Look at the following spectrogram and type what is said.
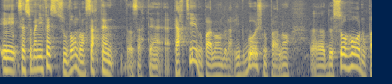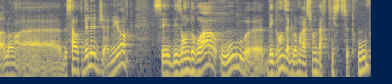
Et ça se manifeste souvent dans certains, certains quartiers, nous parlons de la rive gauche, nous parlons euh, de Soho, nous parlons euh, de South Village à New York. C'est des endroits où euh, des grandes agglomérations d'artistes se trouvent,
